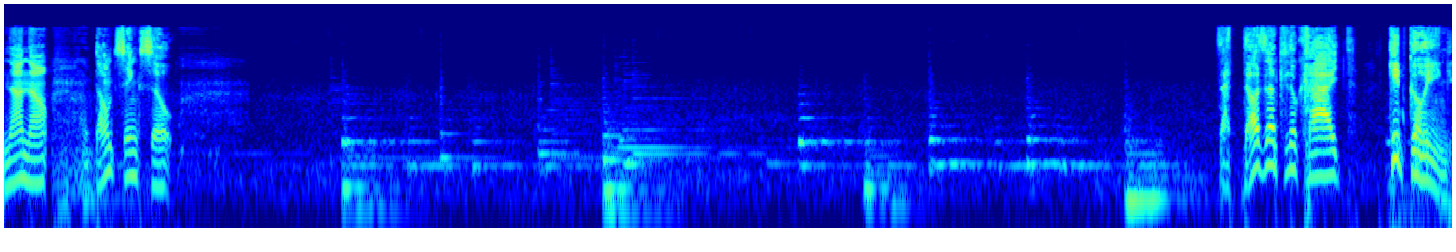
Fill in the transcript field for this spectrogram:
No, no, don't think so. That doesn't look right. Keep going.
